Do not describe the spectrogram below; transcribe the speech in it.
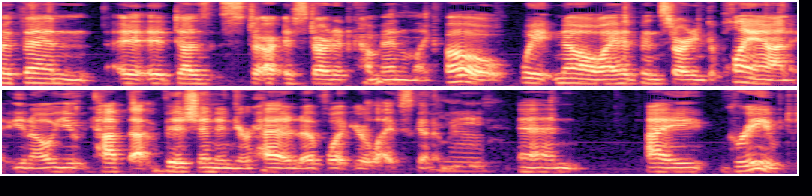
But then it, it, does start it started to come in. I'm like oh wait no i had been starting to plan. You know you have that vision in your head of what your life's going to yeah. be and I grieved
